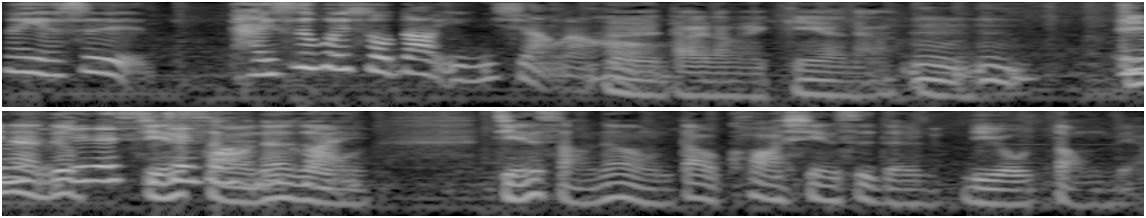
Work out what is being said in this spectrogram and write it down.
那也是还是会受到影响了哈。嗯，大家人会惊啦。嗯嗯，尽量就觉得减少那种。减少那种到跨县市的流动，这样。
